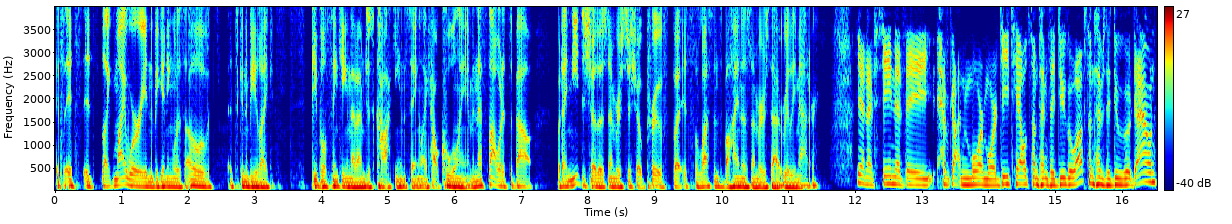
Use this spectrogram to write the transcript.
it's it's it's like my worry in the beginning was oh it's going to be like people thinking that I'm just cocky and saying like how cool I am. And that's not what it's about. But I need to show those numbers to show proof, but it's the lessons behind those numbers that really matter. Yeah, and I've seen that they have gotten more and more detailed. Sometimes they do go up, sometimes they do go down.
